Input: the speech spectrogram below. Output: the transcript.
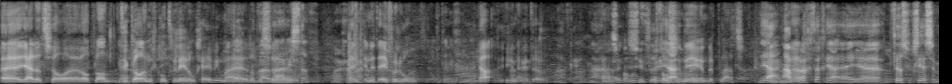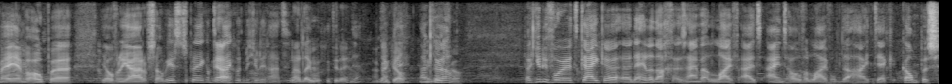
Eh, ja, dat is wel, eh, wel het plan. Natuurlijk wel in een gecontroleerde omgeving. Maar eh, dat waar, is, waar is dat? Waar In, in het Evoluon. je doen? Ja, hier in Oké. Eindhoven. Oké, nou, Ja, spannend. super. Dat een fascinerende plaats. ja, nou Ja. prachtig. Ja, hey, eh, veel succes ermee en we hopen je over een jaar of zo weer eens te spreken om te Ja. kijken hoe het met jullie gaat. Nou, dat lijkt me een goed idee. Ja? Dankjewel. Oké, Hey, dankjewel. dankjewel. Dank jullie voor het kijken. Eh, de hele dag zijn we live uit Eindhoven, live op de Hightech Campus.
